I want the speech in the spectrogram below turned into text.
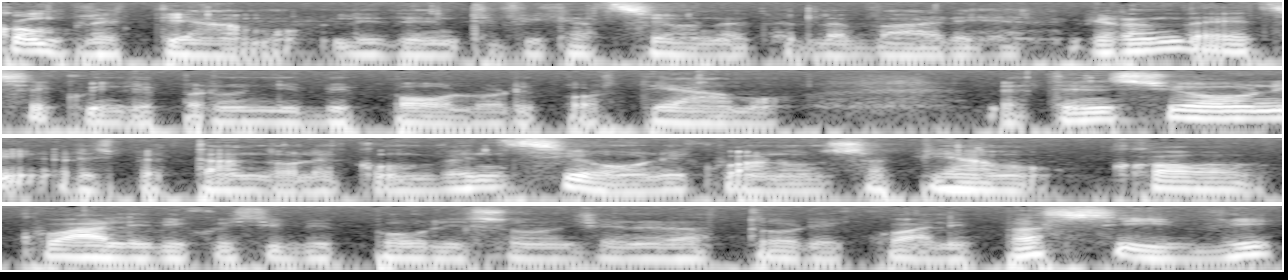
completiamo l'identificazione delle varie grandezze, quindi per ogni bipolo riportiamo le tensioni rispettando le convenzioni, qua non sappiamo quali di questi bipoli sono generatori e quali passivi,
